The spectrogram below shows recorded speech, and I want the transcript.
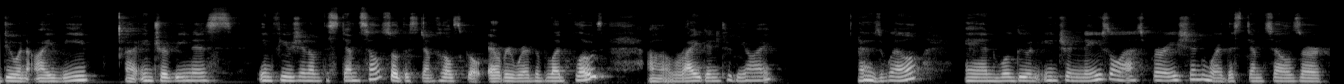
do an IV, uh, intravenous infusion of the stem cells. So the stem cells go everywhere the blood flows, uh, right into the eye as well. And we'll do an intranasal aspiration where the stem cells are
